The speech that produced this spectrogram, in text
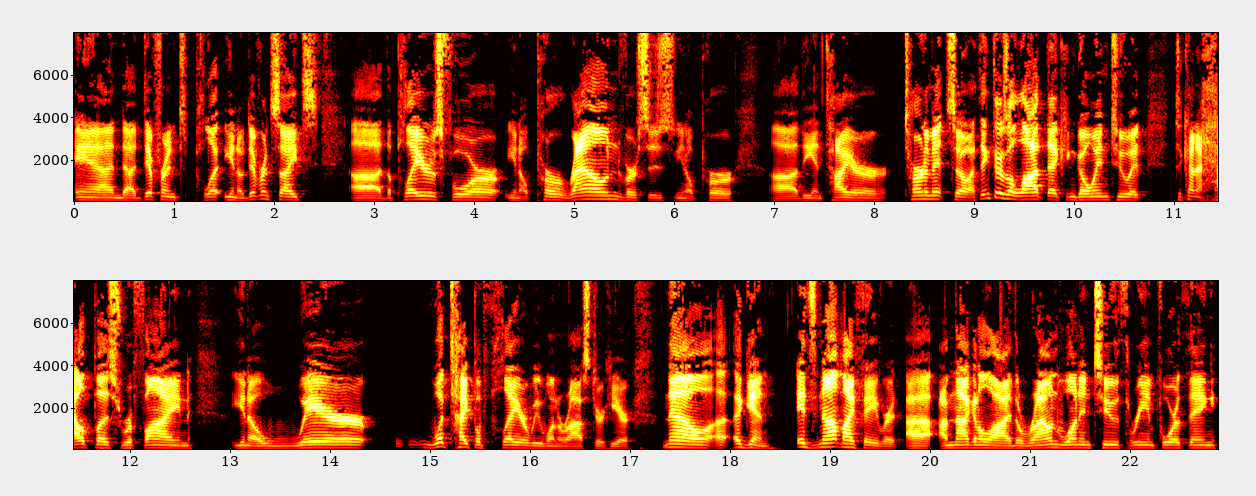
and uh, different pl- you know different sites uh, the players for you know per round versus you know per uh, the entire tournament. So I think there's a lot that can go into it to kind of help us refine, you know, where what type of player we want to roster here. Now, uh, again, it's not my favorite. Uh, I'm not to lie. The round one and two, three and four thing,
